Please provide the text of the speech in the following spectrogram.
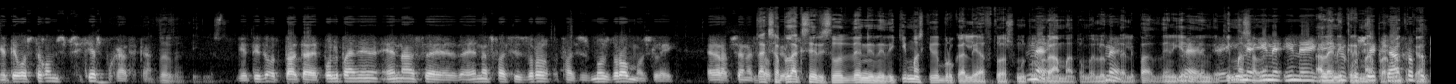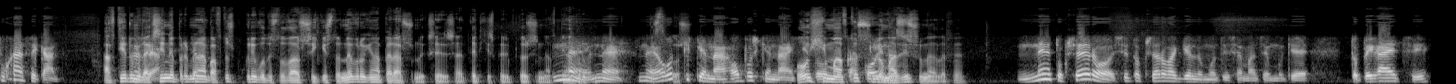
Γιατί εγώ στέκομαι στις ψυχές που χάθηκαν. βέβαια. τι λες. Γιατί το- τα, τα υπόλοιπα είναι ένας, ε, ένας φασισδρό, φασισμός δρόμος λέει. Έγραψε ένας Εντάξει, ηθοποιός. απλά ξέρεις ότι δεν είναι δική μας και δεν προκαλεί αυτό ας πούμε, το Ναι. δράμα, το μελό Ναι. κτλ. Δεν, γιατί Ναι, δεν είναι δική είναι, μας, είναι, αλλά, είναι, είναι, αλλά είναι είναι κρίμα 26 πραγματικά. άνθρωποι που χάθηκαν. Αυτοί Βέβαια. εντωμεταξύ είναι πρέπει να είναι από αυτούς που κρύβονται στο δάσος εκεί στον Εύρο για να περάσουν, ξέρεις, α, τέτοιες περιπτώσεις είναι αυτοί. οι Ναι, άνθρωποι. ναι, ναι, Δυστυχώς. ό,τι και να, όπως και να έχει. Όχι, Το- με το αυτός σου κακό λέω είναι μαζί ότι- σου, με αδερφέ. Ναι, το ξέρω, εσύ το ξέρω Βαγγέλη μου ότι είσαι μαζί μου και το πήγα έτσι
